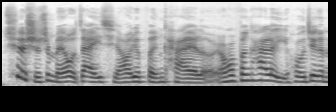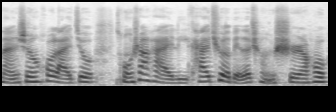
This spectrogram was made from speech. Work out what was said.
确实是没有在一起，然后就分开了。然后分开了以后，这个男生后来就从上海离开去了别的城市，然后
